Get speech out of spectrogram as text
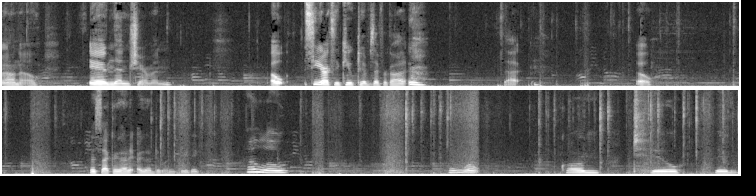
I don't know, and then chairman. Oh, senior executives. I forgot that. Oh. Just a sec, I gotta, I gotta do my reading. Hello. Welcome to Vin.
